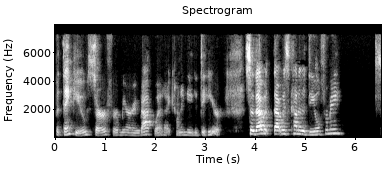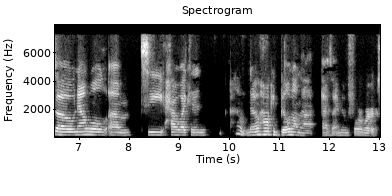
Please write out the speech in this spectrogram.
But thank you sir for mirroring back what i kind of needed to hear. So that was that was kind of the deal for me. So now we'll um, see how i can i don't know how i can build on that as i move forward.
